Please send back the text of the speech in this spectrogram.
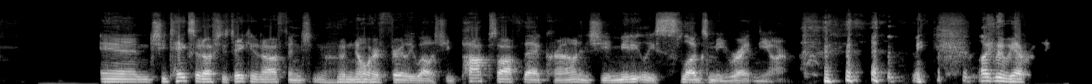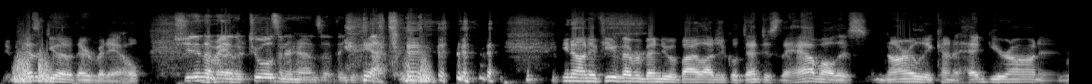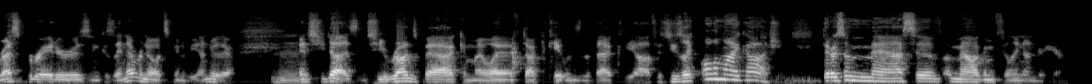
and she takes it off. She's taking it off, and you know her fairly well. She pops off that crown, and she immediately slugs me right in the arm. Luckily, we have it doesn't do that with everybody, I hope. She didn't have any other tools in her hands, I think. yeah. you know, and if you've ever been to a biological dentist, they have all this gnarly kind of headgear on and respirators, and because they never know what's going to be under there. Mm-hmm. And she does. And she runs back, and my wife, Dr. Caitlin's in the back of the office. She's like, oh my gosh, there's a massive amalgam filling under here.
